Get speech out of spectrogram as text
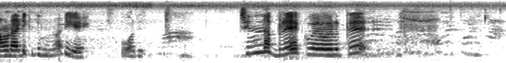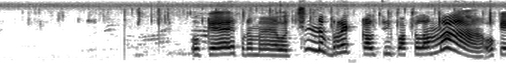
அவனை அடிக்கிறதுக்கு முன்னாடி ஒரு சின்ன பிரேக் வேணும் ஓகே இப்போ நம்ம ஒரு சின்ன பிரேக் கழிச்சு பார்க்கலாமா? ஓகே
